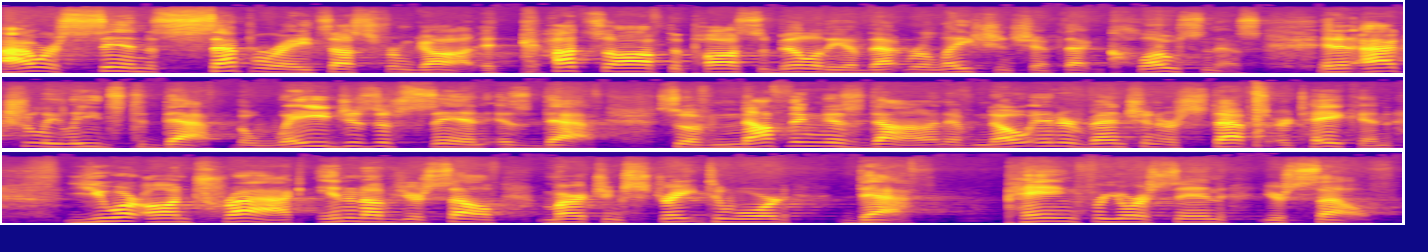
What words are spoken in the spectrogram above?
our sin separates us from God. It cuts off the possibility of that relationship, that closeness, and it actually leads to death. The wages of sin is death. So if nothing is done, if no intervention or steps are taken, you are on track in and of yourself, marching straight toward death, paying for your sin yourself.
